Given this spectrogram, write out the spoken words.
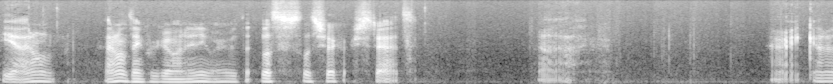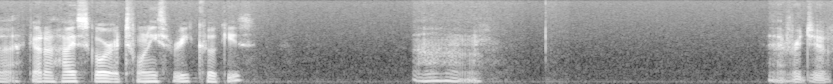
Yeah, I don't I don't think we're going anywhere with it. Let's let's check our stats. Uh, all right, got a got a high score of 23 cookies. Um, average of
